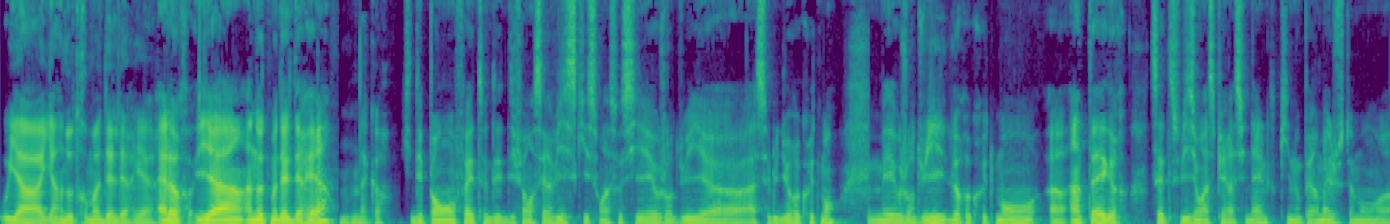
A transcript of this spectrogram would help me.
ou il y a, y a, un autre modèle derrière? Alors, il y a un autre modèle derrière. Mmh, d'accord. Qui dépend en fait des différents services qui sont associés aujourd'hui euh, à celui du recrutement. Mais aujourd'hui, le recrutement euh, intègre cette vision aspirationnelle qui nous permet justement euh,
